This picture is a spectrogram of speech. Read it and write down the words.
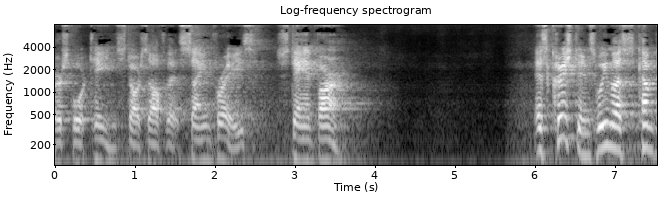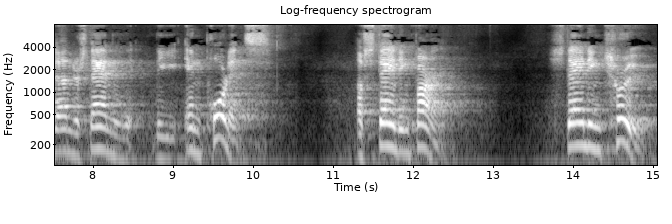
Verse 14 starts off that same phrase stand firm. As Christians, we must come to understand the importance of standing firm, standing true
